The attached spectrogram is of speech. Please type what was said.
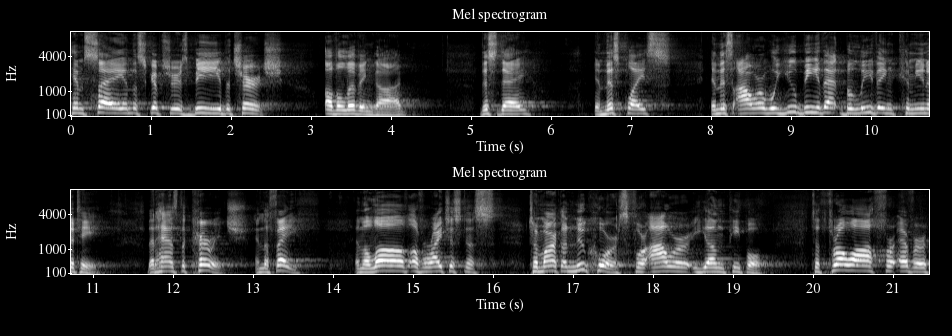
him say in the scriptures, Be the church of the living God. This day, in this place, in this hour, will you be that believing community that has the courage and the faith and the love of righteousness to mark a new course for our young people, to throw off forever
